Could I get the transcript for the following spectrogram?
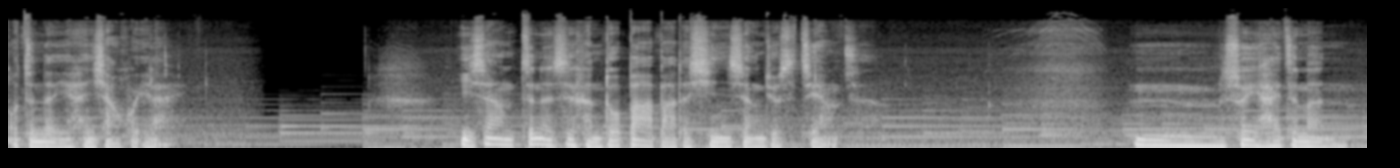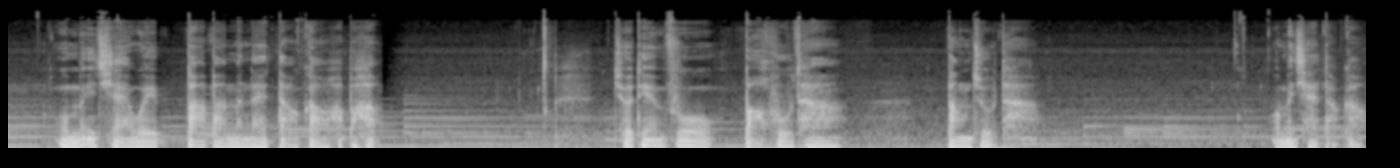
我真的也很想回来。以上真的是很多爸爸的心声，就是这样子。嗯，所以孩子们，我们一起来为爸爸们来祷告，好不好？求天父保护他，帮助他。我们一起来祷告。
